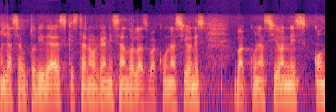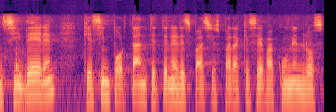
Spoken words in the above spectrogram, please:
las autoridades que están organizando las vacunaciones, vacunaciones consideren que es importante tener espacios para que se vacunen los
